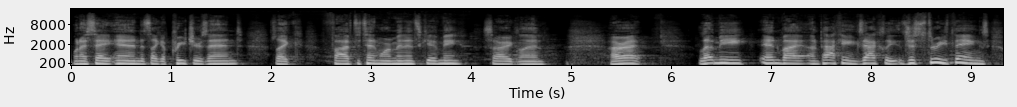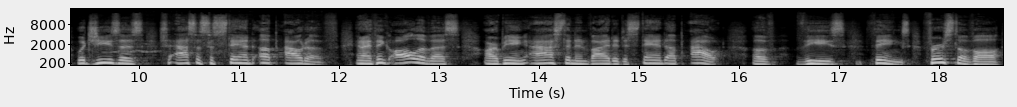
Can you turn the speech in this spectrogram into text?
When I say end, it's like a preacher's end. It's like five to 10 more minutes, give me. Sorry, Glenn. All right. Let me end by unpacking exactly just three things what Jesus asks us to stand up out of. And I think all of us are being asked and invited to stand up out of these things. First of all,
